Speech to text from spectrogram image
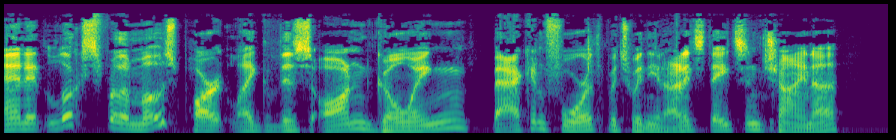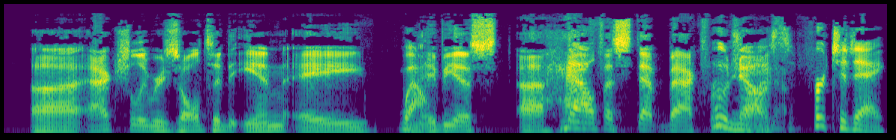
And it looks, for the most part, like this ongoing back and forth between the United States and China uh, actually resulted in a Well, maybe a half no. a step back from Who China. knows? For today.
